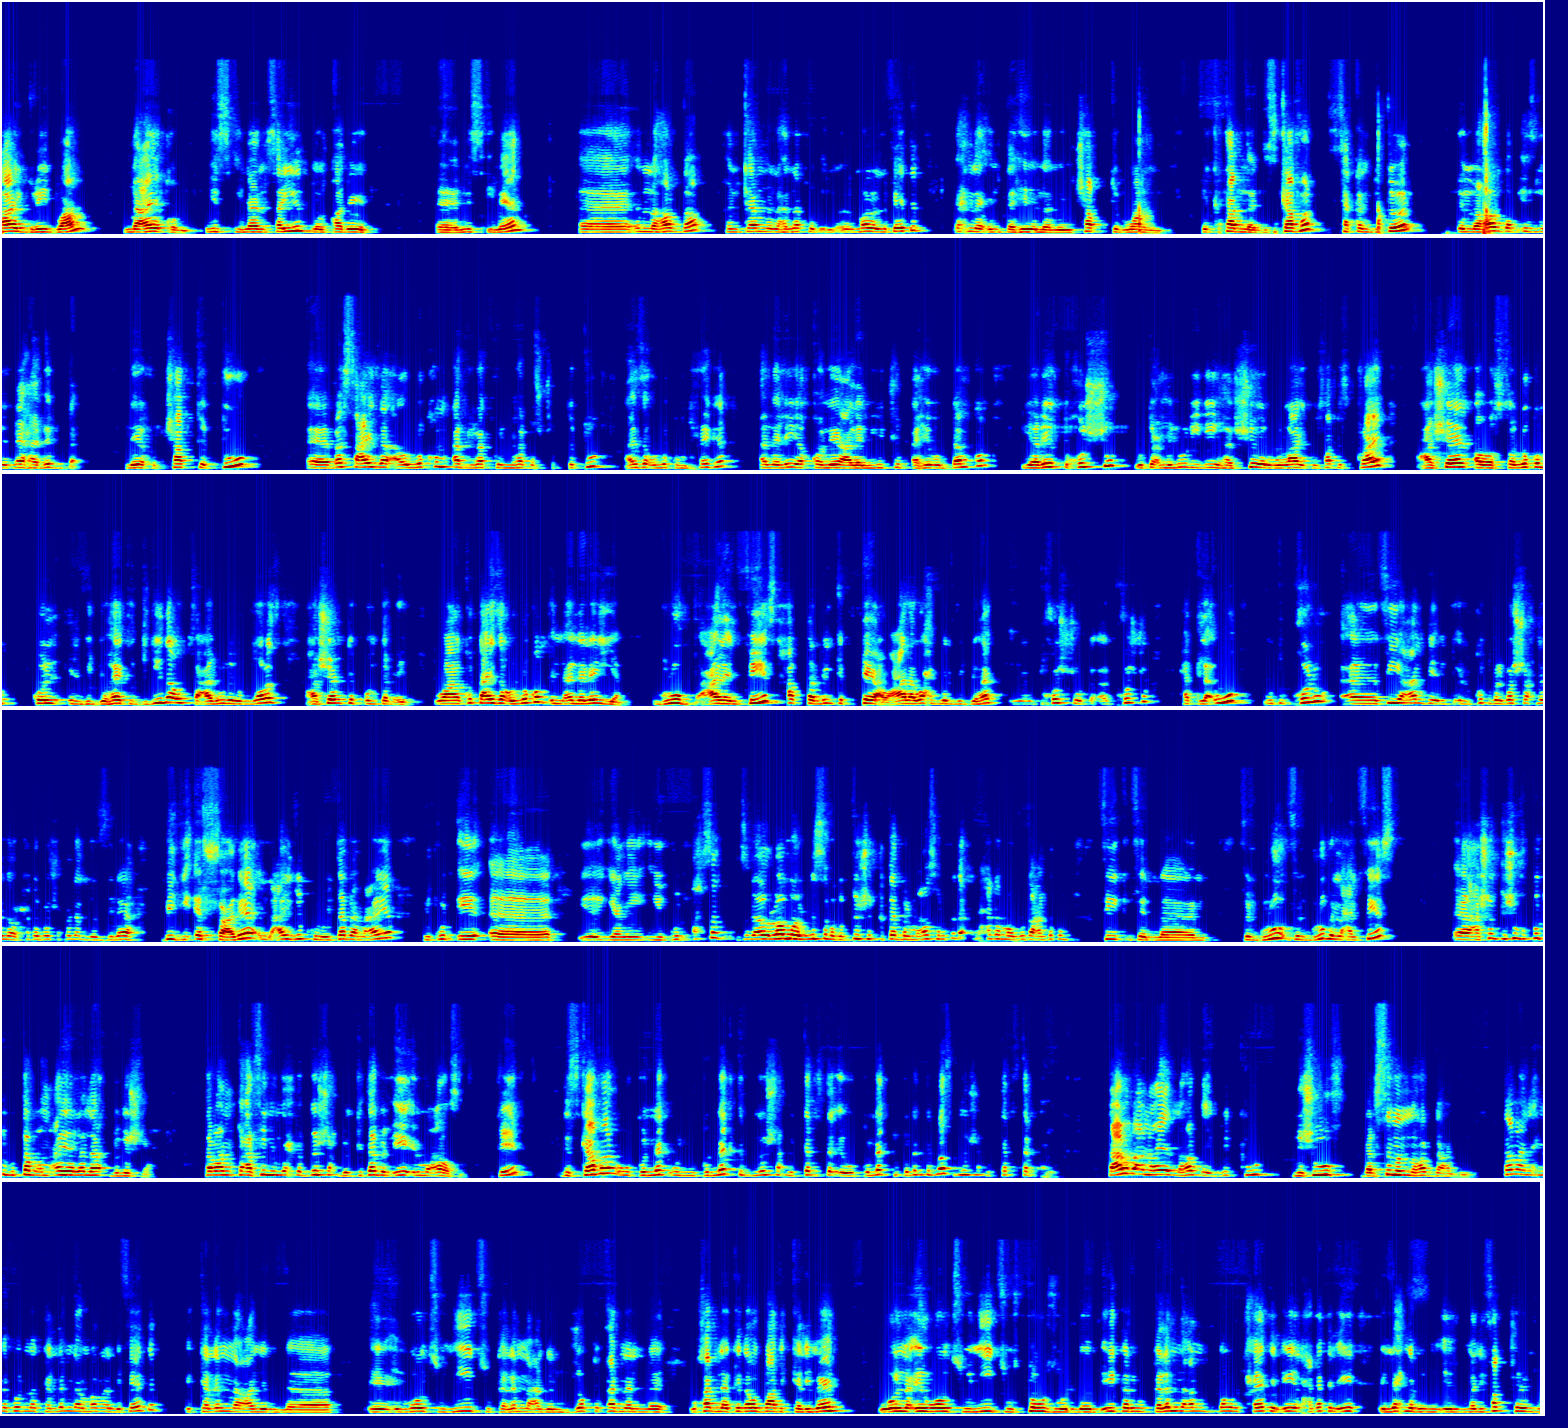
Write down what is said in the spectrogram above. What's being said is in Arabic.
Hi grade 1 معاكم Miss إيمان سيد من قناة آه، Miss إيمان. آه النهارده هنكمل هناخد المرة اللي فاتت. إحنا انتهينا من chapter 1 في كتابنا Discover second term النهارده بإذن الله هنبدأ ناخد chapter 2 آه بس عايزة أقول لكم قبل ما أدخل النهارده في chapter 2 عايزة أقول لكم حاجة. أنا ليا قناة على اليوتيوب أهي قدامكم. يا ريت تخشوا وتعملوا لي ليها share و like و subscribe عشان أوصل لكم كل الفيديوهات الجديدة وتفعلوا لي الجرس عشان تبقوا متابعين. وكنت عايزه أقول لكم إن أنا ليا group على الفيس حاطة ال link بتاعه على واحد من الفيديوهات تخشوا تخشوا هتلاقوه وتدخلوا آه في عندي الكتب اللي بشرح منها والحاجة اللي بشرح منها منزلاها PDF عليها اللي عايز يدخل ويتابع معايا يكون إيه آه يعني يكون أحسن. لو لو لسه ما جبتوش الكتاب المعاصر وكده الحاجة موجودة عندكم في في في ال group في ال group اللي على الفيس آه عشان تشوفوا الكتب وتتابعوا معايا اللي أنا بنشرح. طبعا أنتوا عارفين إن إحنا بنشرح بالكتاب الإيه؟ المعاصر. okay؟ Discover و Connect وال Connect بنشرح من كتاب وال Connect وال Connect Plus بنشرح من كتاب كتاب تعالوا بقى معايا النهارده يا grade 2 نشوف درسنا النهارده عن إيه. طبعا إحنا كنا اتكلمنا المرة اللي فاتت اتكلمنا عن ال wants وال needs واتكلمنا عن ال job وخدنا وخدنا كده بعض الكلمات. وقلنا إيه wants و needs و stores وال bakery واتكلمنا عن دورة حياة الايه الحاجات الايه اللي إحنا ال manufacturing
